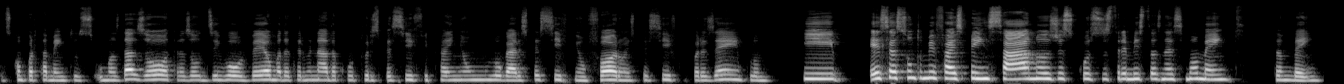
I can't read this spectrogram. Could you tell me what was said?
os comportamentos umas das outras, ou desenvolver uma determinada cultura específica em um lugar específico, em um fórum específico, por exemplo. E esse assunto me faz pensar nos discursos extremistas nesse momento também.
